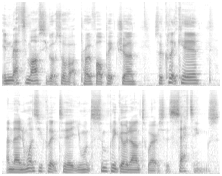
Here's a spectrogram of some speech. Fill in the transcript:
in MetaMask you've got sort of a profile picture. So click here, and then once you clicked here, you want to simply go down to where it says settings.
